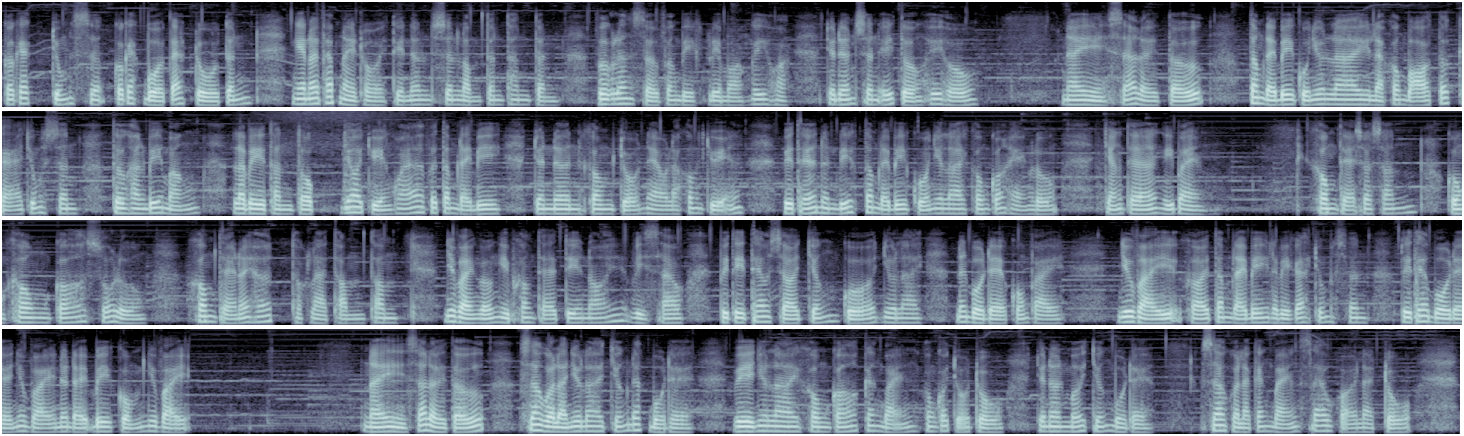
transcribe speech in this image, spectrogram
Có các chúng có các Bồ Tát trụ tính, nghe nói Pháp này rồi thì nên sinh lòng tinh thanh tịnh, vượt lên sự phân biệt lìa mọi nghi hoặc, cho đến sinh ý tưởng hy hữu. Này, xá lợi tử, tâm đại bi của Như Lai là không bỏ tất cả chúng sinh, thường hành bi mẫn, là vì thành tục do chuyển hóa với tâm đại bi, cho nên không chỗ nào là không chuyển. Vì thế nên biết tâm đại bi của Như Lai không có hạn lượng, chẳng thể nghĩ bàn, không thể so sánh, cũng không có số lượng, không thể nói hết, thật là thầm thâm. Như vậy ngữ nghiệp không thể tiên nói, vì sao? Vì tùy theo sở chứng của Như Lai, nên Bồ Đề cũng vậy. Như vậy, khởi tâm đại bi là vì các chúng sinh, tùy theo Bồ Đề như vậy nên đại bi cũng như vậy. Này, xá lợi tử, sao gọi là Như Lai chứng đắc Bồ Đề? Vì Như Lai không có căn bản, không có chỗ trụ, cho nên mới chứng Bồ Đề. sao gọi là căn bản, sao gọi là trụ.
